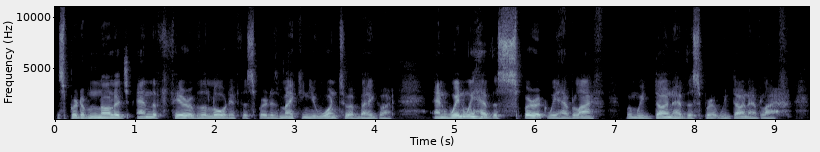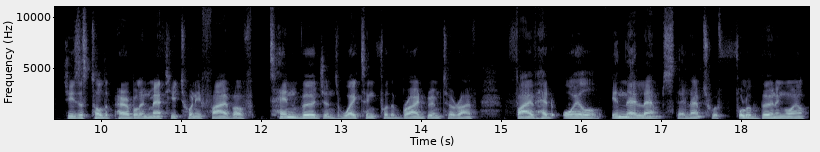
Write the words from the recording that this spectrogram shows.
the spirit of knowledge and the fear of the Lord, if the Spirit is making you want to obey God. And when we have the Spirit, we have life. When we don't have the Spirit, we don't have life. Jesus told a parable in Matthew 25 of 10 virgins waiting for the bridegroom to arrive. Five had oil in their lamps. Their lamps were full of burning oil.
